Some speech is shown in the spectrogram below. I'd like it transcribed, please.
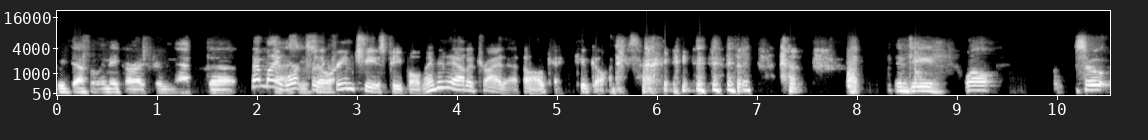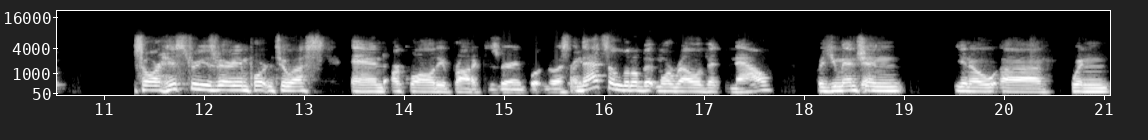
we definitely make our ice cream in that. Uh, that might work for so, the cream cheese people. Maybe they ought to try that. Oh, okay, keep going. Sorry. Indeed. Well, so so our history is very important to us and our quality of product is very important to us right. and that's a little bit more relevant now but you mentioned yeah. you know uh, when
